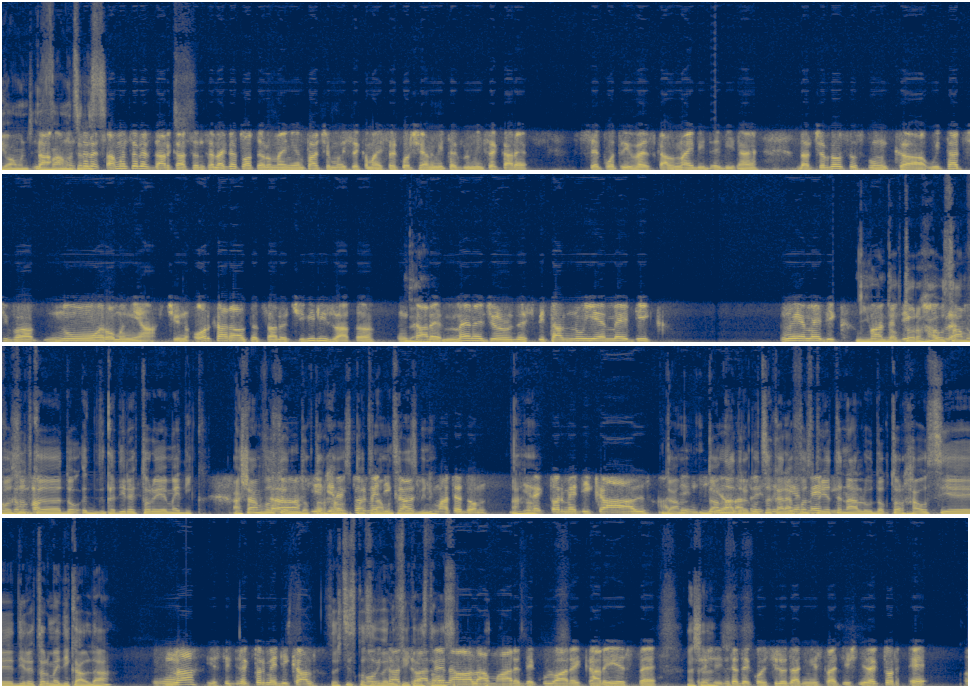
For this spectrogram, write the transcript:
Eu am, Da, v-am am înțeles... înțeles, am înțeles, dar ca să înțeleagă toată lumea, mie îmi place, Moise, că mai strecor și anumite glumițe care se potrivesc al naibii de bine, dar ce vreau să spun că, uitați-vă, nu în România, ci în oricare altă țară civilizată, în Da. care managerul de spital nu e medic, nu e medic. Eu V-a în gândit Doctor House am sufletul văzut când va- că, do- că directorul e medic. Așa am văzut eu în Ah, Doctor e House, director poate n-am medical, înțeles bine. stimate domn. Aha. Director medical, Doam, atenție, doamna ăla drăguță trebuie care a să fost fie medic. prietena lui Doctor House e director medical, da? Da, este director medical. Să știți că o să Vă uitați verific la asta. o să- nena ăla mare de culoare care este Așa. președinte de Consiliu de Administrație și director, e,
